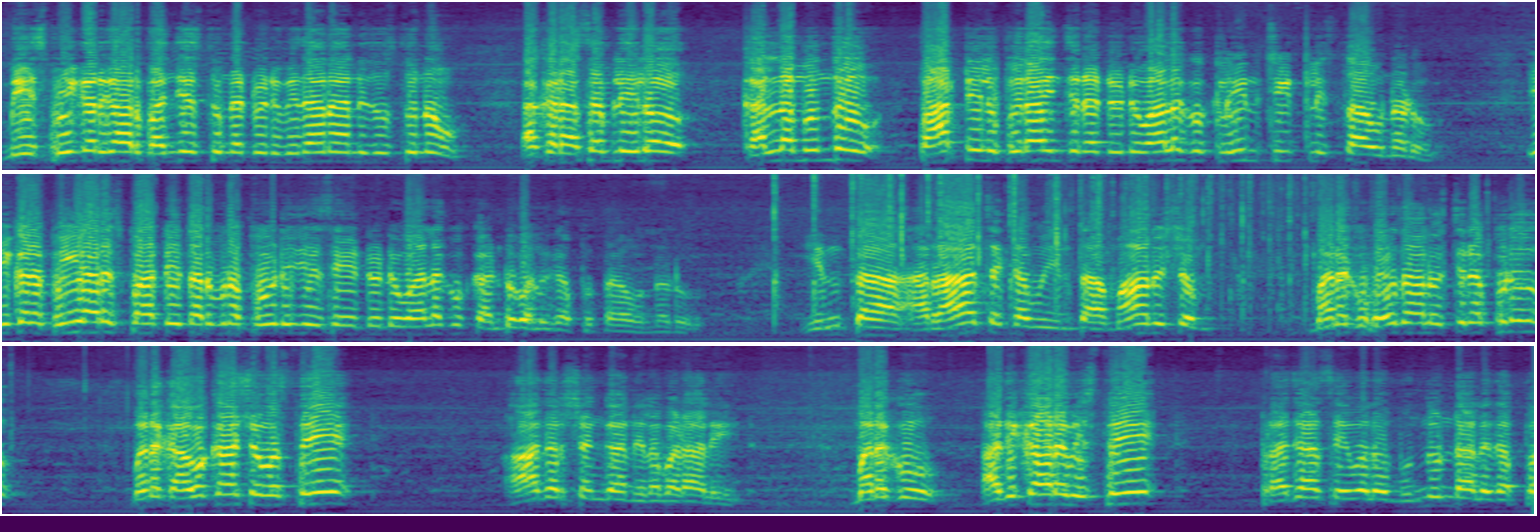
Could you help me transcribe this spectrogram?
మీ స్పీకర్ గారు పనిచేస్తున్నటువంటి విధానాన్ని చూస్తున్నాం. అక్కడ అసెంబ్లీలో కళ్ళ ముందు పార్టీలు ఫిరాయించినటువంటి వాళ్ళకు క్లీన్ చీట్లు ఇస్తా ఉన్నాడు. ఇక్కడ బీఆర్ఎస్ పార్టీ తరఫున పోటీ చేసేటువంటి వాళ్ళకు కండువలు కప్పుతా ఉన్నాడు. ఇంత అరాచకం ఇంత అమానుషం మనకు హోదాలు వచ్చినప్పుడు మనకు అవకాశం వస్తే ఆదర్శంగా నిలబడాలి. మనకు అధికారం ఇస్తే ప్రజాసేవలో ముందుండాలి తప్ప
